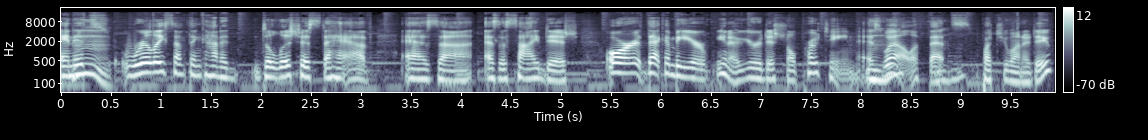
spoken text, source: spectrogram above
And it's really something kind of delicious to have as a, as a side dish, or that can be your you know your additional protein as well if that's what you want to do.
